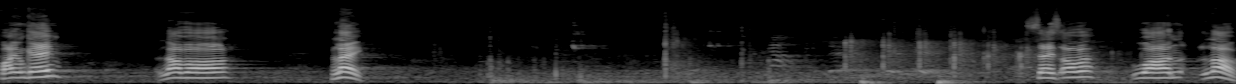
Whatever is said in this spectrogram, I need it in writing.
Final game, love all, play. Says over, one love.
